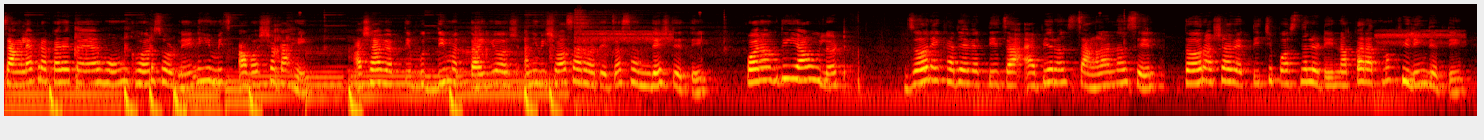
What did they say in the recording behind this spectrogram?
चांगल्या प्रकारे तयार होऊन घर सोडणे नेहमीच आवश्यक आहे. अशा व्यक्ती बुद्धिमत्ता यश आणि विश्वासार्हतेचा संदेश देते. पण अगदी या उलट जर एखाद्या व्यक्तीचा ॲपिअरन्स चांगला नसेल तर अशा व्यक्तीची पर्सनॅलिटी नकारात्मक फिलिंग देते.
